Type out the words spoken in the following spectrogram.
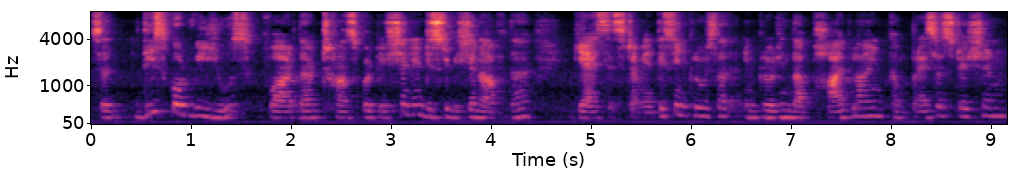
So this code we use for the transportation and distribution of the gas system. And this includes the including the pipeline compressor station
